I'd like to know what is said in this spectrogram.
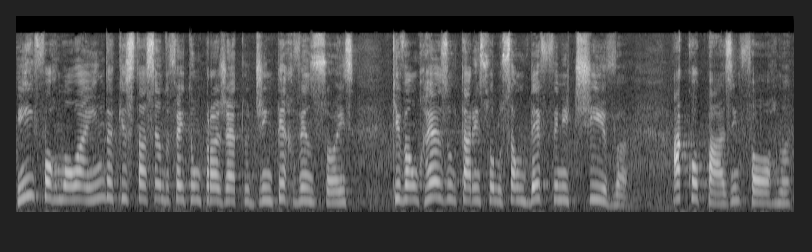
E informou ainda que está sendo feito um projeto de intervenções que vão resultar em solução definitiva. A Copaz informa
